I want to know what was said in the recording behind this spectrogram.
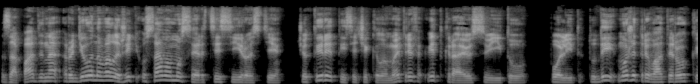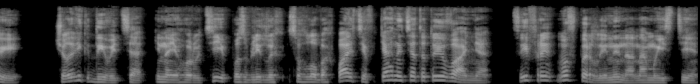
Западина Родіонова лежить у самому серці сірості, 4 тисячі кілометрів від краю світу. Політ туди може тривати роки. Чоловік дивиться, і на його руці, по зблідлих суглобах пальців, тягнеться татуювання, цифри, мов перлини на намисті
